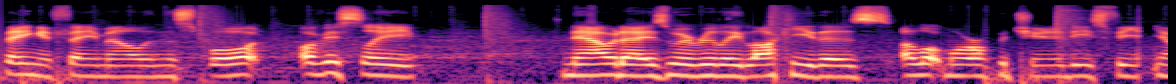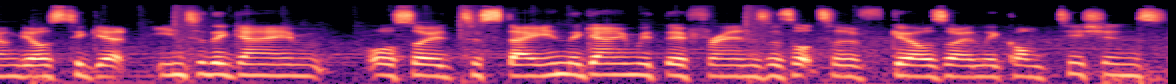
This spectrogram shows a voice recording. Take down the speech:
being a female in the sport. Obviously, nowadays we're really lucky there's a lot more opportunities for young girls to get into the game, also to stay in the game with their friends. There's lots of girls only competitions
